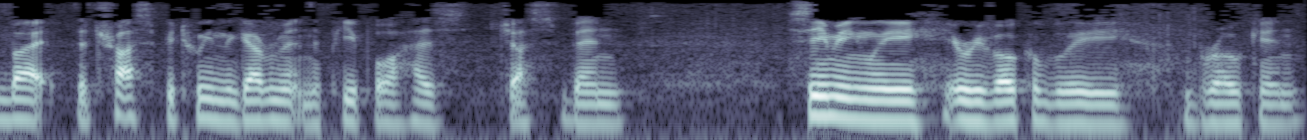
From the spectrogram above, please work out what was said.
but the trust between the government and the people has just been seemingly irrevocably broken.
